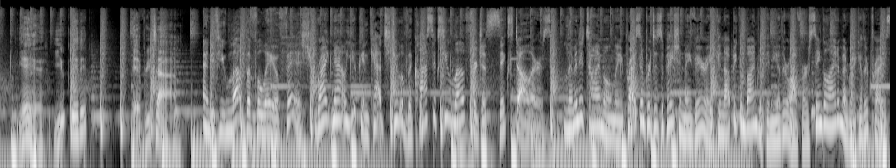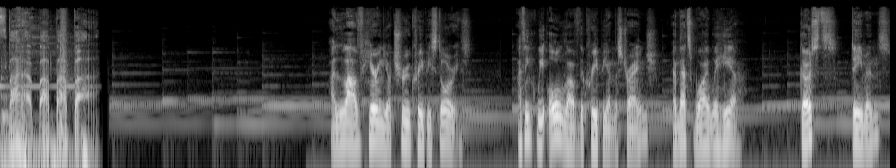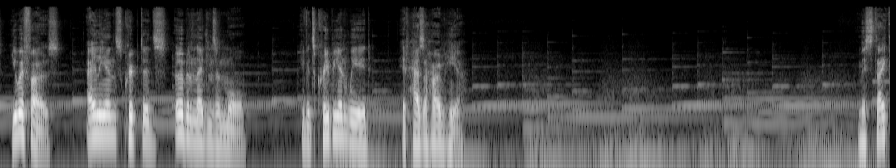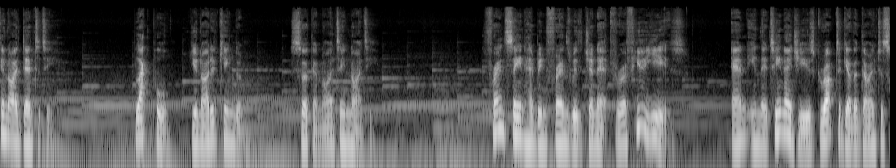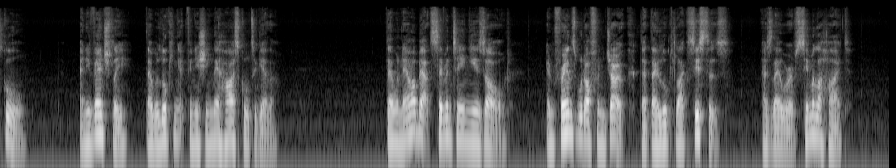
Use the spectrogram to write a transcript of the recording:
Yeah, you get it. Every time. And if you love the Filet-O-Fish, right now you can catch two of the classics you love for just $6. Limited time only. Price and participation may vary. Cannot be combined with any other offer. Single item at regular price. Ba da ba ba ba. I love hearing your true creepy stories. I think we all love the creepy and the strange, and that's why we're here. Ghosts, demons, UFOs, aliens, cryptids, urban legends, and more. If it's creepy and weird, it has a home here. Mistaken Identity Blackpool, United Kingdom, circa 1990. Francine had been friends with Jeanette for a few years, and in their teenage years grew up together going to school, and eventually they were looking at finishing their high school together. They were now about 17 years old, and friends would often joke that they looked like sisters, as they were of similar height,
